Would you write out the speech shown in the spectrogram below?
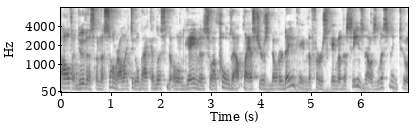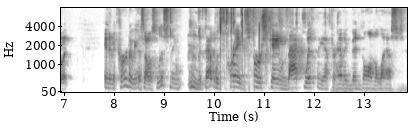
I often do this in the summer. I like to go back and listen to old games, and so I pulled out last year's Notre Dame game, the first game of the season. I was listening to it, and it occurred to me as I was listening that that was Craig's first game back with me after having been gone the last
